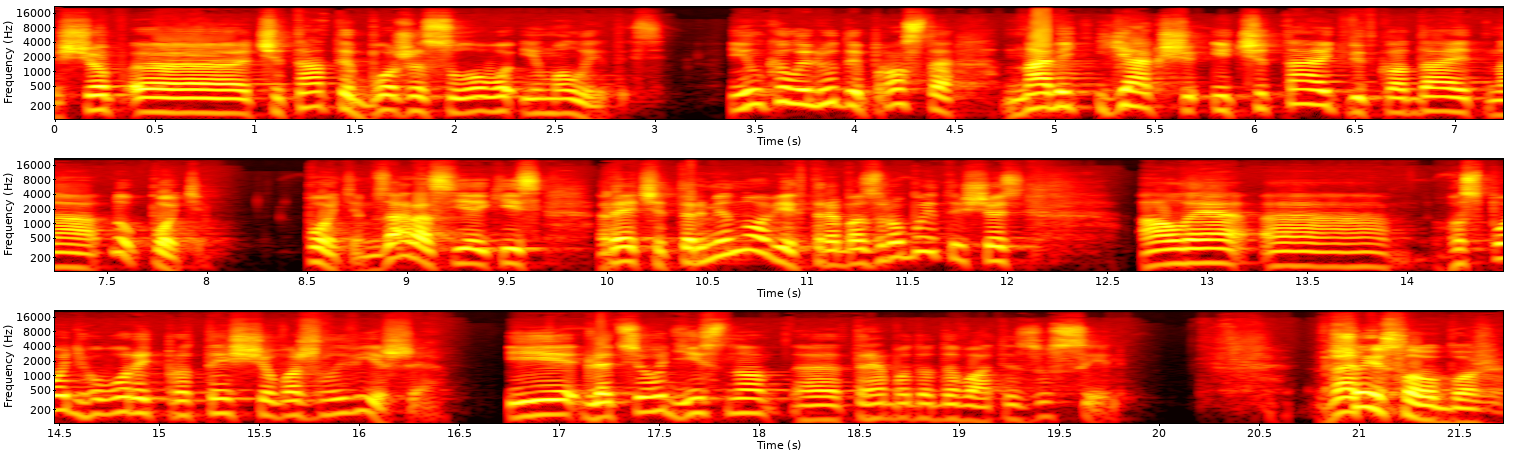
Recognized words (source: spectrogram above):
щоб е, читати Боже Слово і молитись. Інколи люди просто навіть якщо і читають, відкладають на ну потім. Потім зараз є якісь речі термінові, їх треба зробити щось. Але е, Господь говорить про те, що важливіше. І для цього дійсно е, треба додавати зусиль. Що є Слово Боже?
